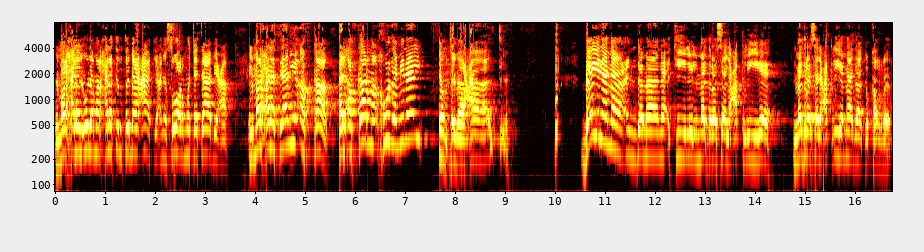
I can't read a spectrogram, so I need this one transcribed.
المرحلة الأولى مرحلة انطباعات يعني صور متتابعة. المرحلة الثانية أفكار. الأفكار مأخوذة من الانطباعات. بينما عندما نأتي للمدرسة العقلية المدرسة العقلية ماذا تقرر؟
